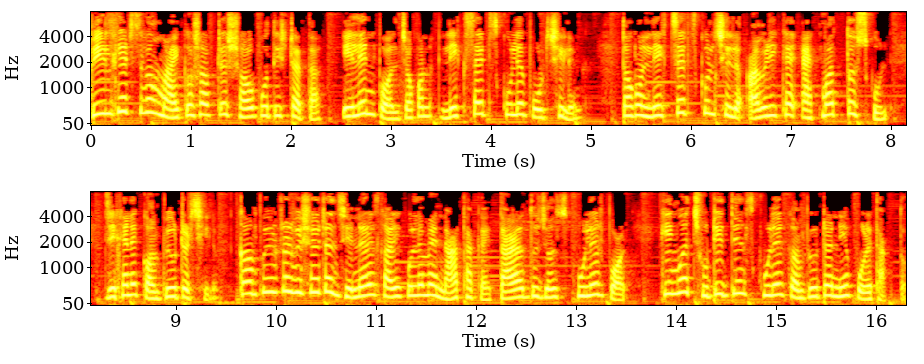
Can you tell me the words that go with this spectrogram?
বিল গেটস এবং মাইক্রোসফটের সহ প্রতিষ্ঠাতা এলেন পল যখন লেকসাইড স্কুলে পড়ছিলেন। তখন লেকসাইড স্কুল ছিল আমেরিকায় একমাত্র স্কুল যেখানে কম্পিউটার ছিল। কম্পিউটার বিষয়টা জেনারেল কারিকুলামে না থাকায় তারা দুজন স্কুলের পর কিংবা ছুটির দিন স্কুলের কম্পিউটার নিয়ে পড়ে থাকতো।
